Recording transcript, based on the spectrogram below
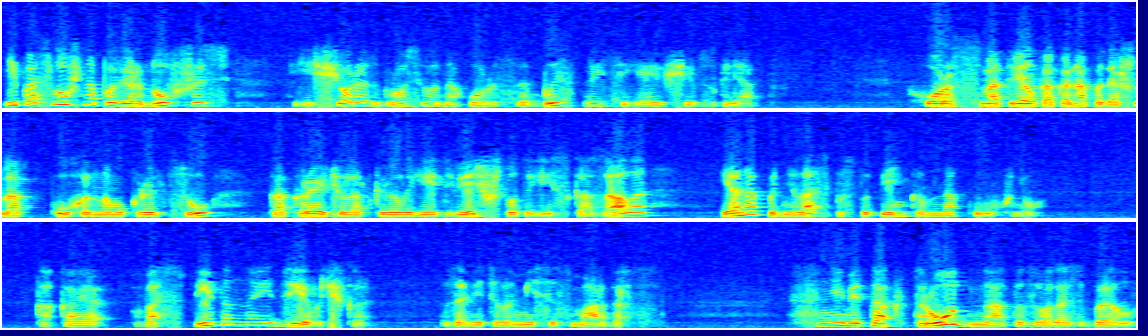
и, послушно повернувшись, еще раз бросила на Хораса быстрый сияющий взгляд. Хорас смотрел, как она подошла к кухонному крыльцу, как Рэйчел открыла ей дверь, что-то ей сказала, и она поднялась по ступенькам на кухню. «Какая воспитанная девочка!» — заметила миссис Мардерс. «С ними так трудно», — отозвалась Белл.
